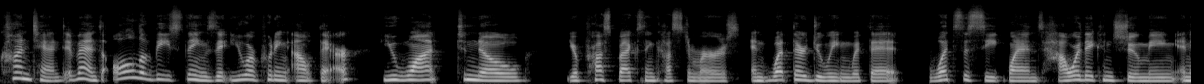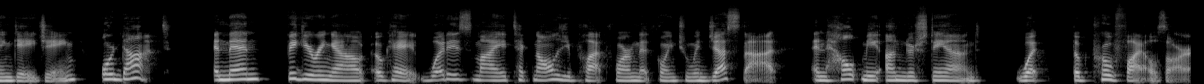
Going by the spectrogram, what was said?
content, events, all of these things that you are putting out there. You want to know your prospects and customers and what they're doing with it. What's the sequence? How are they consuming and engaging or not? And then figuring out, okay, what is my technology platform that's going to ingest that and help me understand what the profiles are?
